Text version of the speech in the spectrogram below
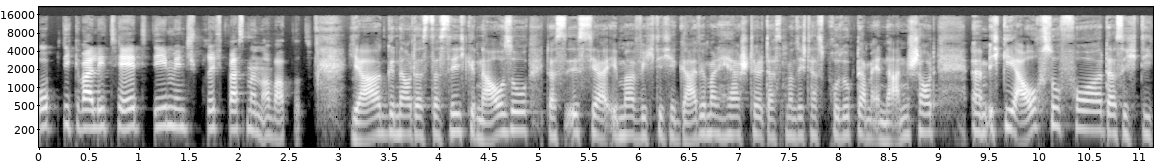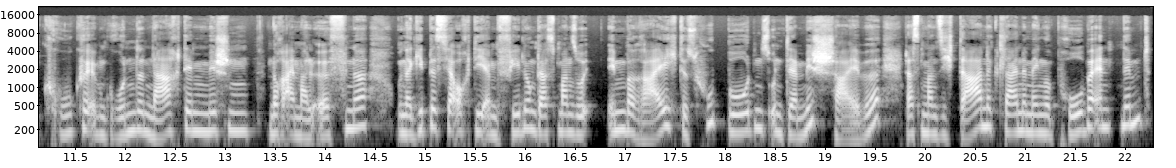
ob die Qualität dem entspricht, was man erwartet. Ja, genau, das, das sehe ich genauso. Das ist ja immer wichtig, egal wie man herstellt, dass man sich das Produkt am Ende anschaut. Ähm, ich gehe auch so vor, dass ich die Kruke im Grunde nach dem Mischen noch einmal öffne. Und da gibt es ja auch die Empfehlung, dass man so im Bereich des Hubbodens und der Mischscheibe, dass man sich da eine kleine Menge Probe entnimmt.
